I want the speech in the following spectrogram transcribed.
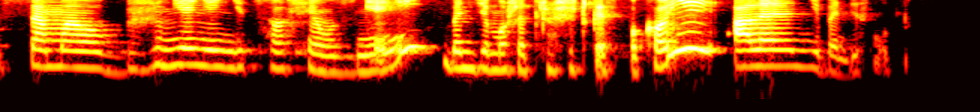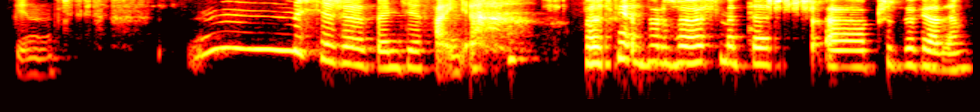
samo brzmienie nieco się zmieni. Będzie może troszeczkę spokojniej, ale nie będzie smutno. Więc mm, myślę, że będzie fajnie. Właśnie rozmawialiśmy też przed wywiadem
